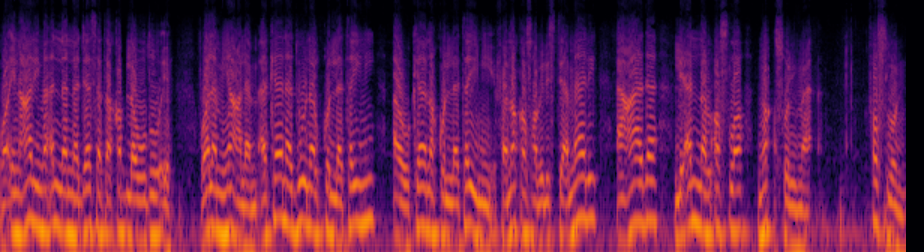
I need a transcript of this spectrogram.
وإن علم أن النجاسة قبل وضوئه ولم يعلم أكان دون القلتين أو كان قلتين فنقص بالاستعمال أعاد لأن الأصل نقص الماء. فصل.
